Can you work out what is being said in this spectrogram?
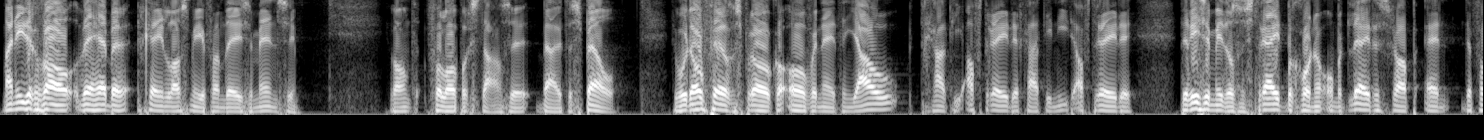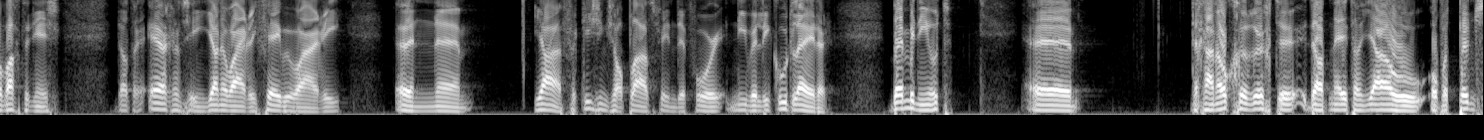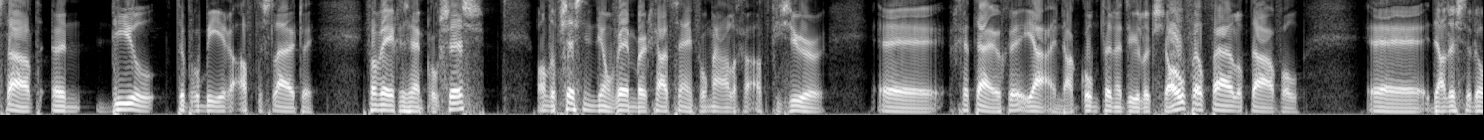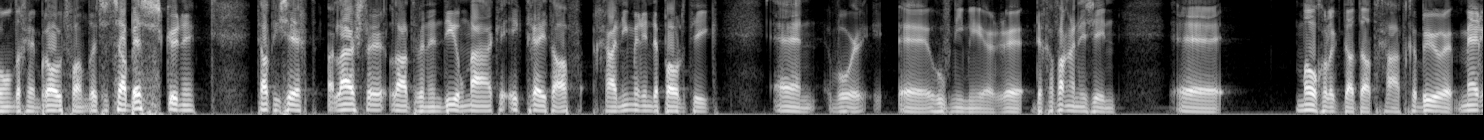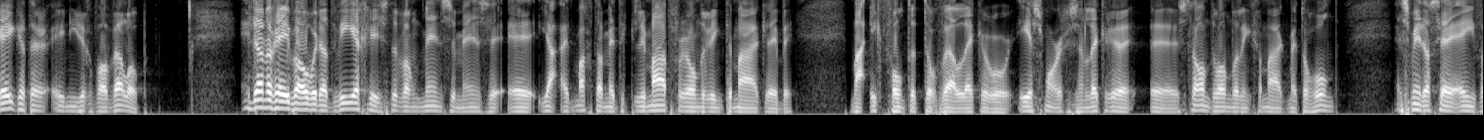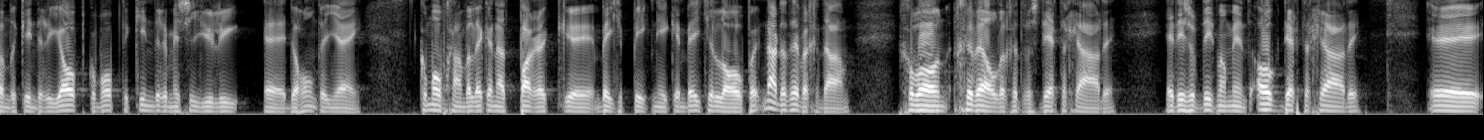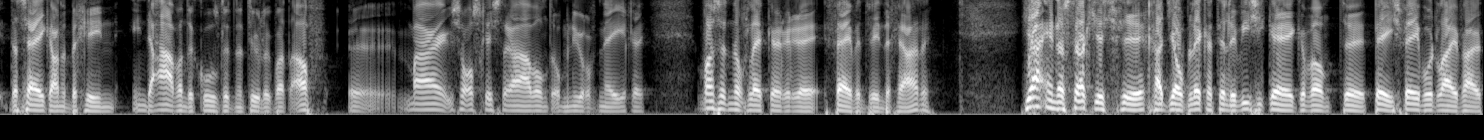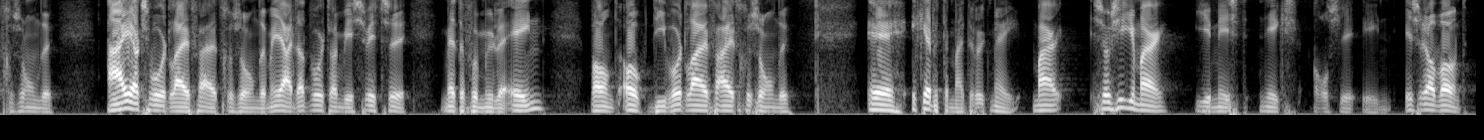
Maar in ieder geval, we hebben geen last meer van deze mensen. Want voorlopig staan ze buitenspel. Er wordt ook veel gesproken over Netanyahu. Gaat hij aftreden? Gaat hij niet aftreden? Er is inmiddels een strijd begonnen om het leiderschap. En de verwachting is dat er ergens in januari, februari een uh, ja, verkiezing zal plaatsvinden voor nieuwe Likud-leider. Ben benieuwd. Uh, er gaan ook geruchten dat Netanyahu op het punt staat een deal te proberen af te sluiten vanwege zijn proces. Want op 16 november gaat zijn voormalige adviseur uh, getuigen. Ja, en dan komt er natuurlijk zoveel vuil op tafel. Uh, daar lusten de honden geen brood van. Dus het zou best kunnen dat hij zegt: luister, laten we een deal maken. Ik treed af, ga niet meer in de politiek. En word, uh, hoeft niet meer de gevangenis in. mogelijk dat dat gaat gebeuren. Men rekent er in ieder geval wel op. En dan nog even over dat weer gisteren. Want mensen, mensen, ja, het mag dan met de klimaatverandering te maken hebben. Maar ik vond het toch wel lekker hoor. Eerst morgens een lekkere uh, strandwandeling gemaakt met de hond. En smiddags zei een van de kinderen: Joop, kom op, de kinderen missen jullie, uh, de hond en jij. Kom op, gaan we lekker naar het park, uh, een beetje picknicken, een beetje lopen. Nou, dat hebben we gedaan. Gewoon geweldig, het was 30 graden. Het is op dit moment ook 30 graden. dat zei ik aan het begin. In de avonden koelt het natuurlijk wat af. Maar zoals gisteravond om een uur of negen was het nog lekker 25 eh, graden. Ja, en dan straks uh, gaat Joop lekker televisie kijken, want PSV wordt live uitgezonden. Ajax wordt live uitgezonden. Maar ja, dat wordt dan weer switchen met de Formule 1. Want ook die wordt live uitgezonden. Ik heb het er maar druk mee. Maar zo zie je maar, je mist niks als je in Israël woont.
